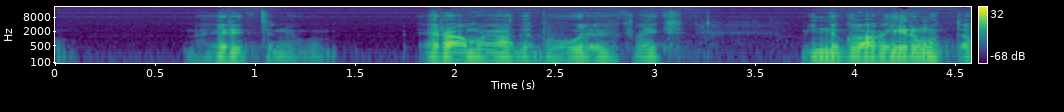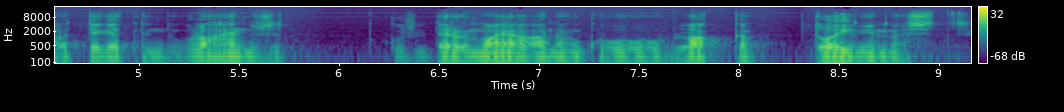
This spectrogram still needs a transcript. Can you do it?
noh, eriti nagu eramajade puhul ja väikse, mind nagu väga hirmutavad tegelikult need nagu lahendused, kui sul terve maja nagu lakkab toimimast,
